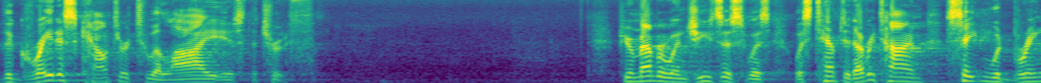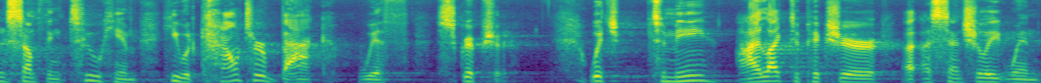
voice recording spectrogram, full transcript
the greatest counter to a lie is the truth. If you remember when Jesus was, was tempted, every time Satan would bring something to him, he would counter back with Scripture. Which, to me, I like to picture uh, essentially when,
